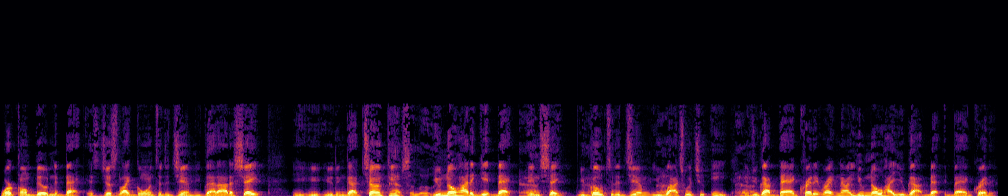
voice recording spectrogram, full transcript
work on building it back. It's just like going to the gym. You got out of shape. You, you, you done got chunky. Absolutely. You know how to get back in shape. You go to the gym. You watch what you eat. If you got bad credit right now, you know how you got ba- bad credit.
